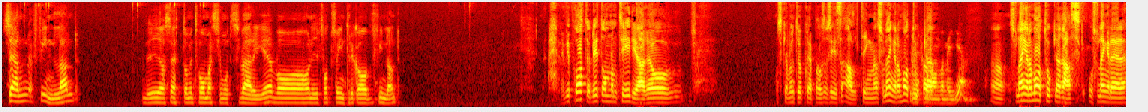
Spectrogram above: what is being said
Sen Finland. Vi har sett dem i två matcher mot Sverige. Vad har ni fått för intryck av Finland? Men vi pratade lite om dem tidigare och ska väl inte upprepa precis allting men så länge de har igen? ja, så länge de har Toka Rask och så länge det är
